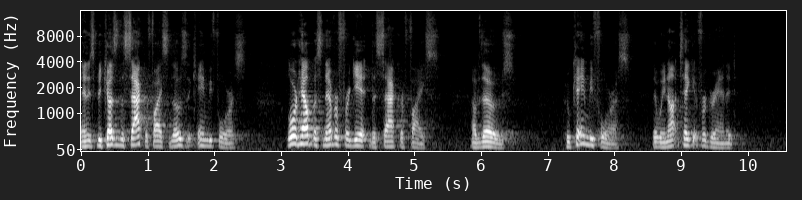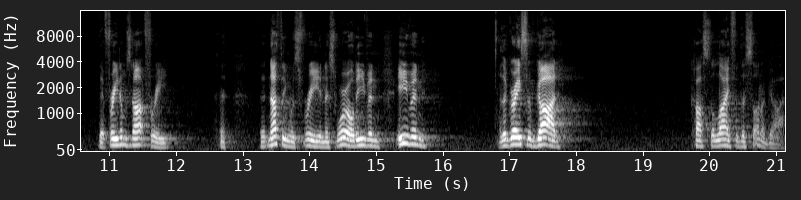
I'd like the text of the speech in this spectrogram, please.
And it's because of the sacrifice of those that came before us. Lord, help us never forget the sacrifice of those who came before us, that we not take it for granted, that freedom's not free, that nothing was free in this world, even, even the grace of God cost the life of the Son of God.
